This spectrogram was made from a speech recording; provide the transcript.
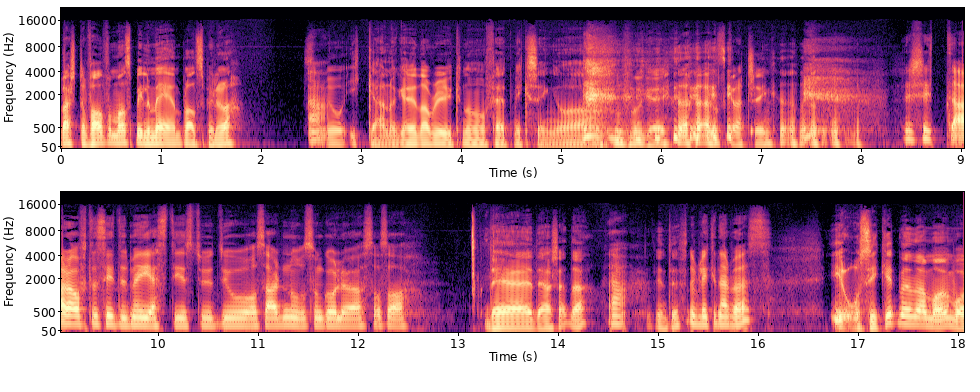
Verste fall får man spille med én platespiller, da. Som Ja. jo ikke er noe gøy. Da blir det ikke noe fet miksing og noe gøy. Scratching. Shit. Er det ofte sittet med gjest i studio, og så er det noe som går løs, og så Det, det har skjedd, det. Ja. Definitivt. Du blir ikke nervøs? Jo, sikkert, men jeg må, må,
